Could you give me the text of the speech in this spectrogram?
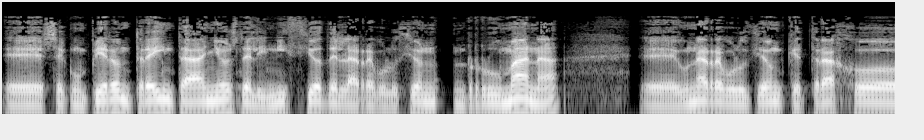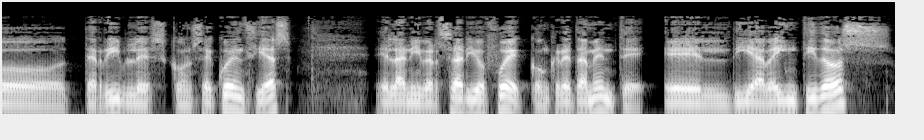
eh, se cumplieron 30 años del inicio de la Revolución Rumana, una revolución que trajo terribles consecuencias. El aniversario fue concretamente el día 22,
